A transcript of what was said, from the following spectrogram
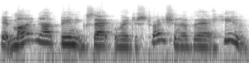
it might not be an exact registration of that hue.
